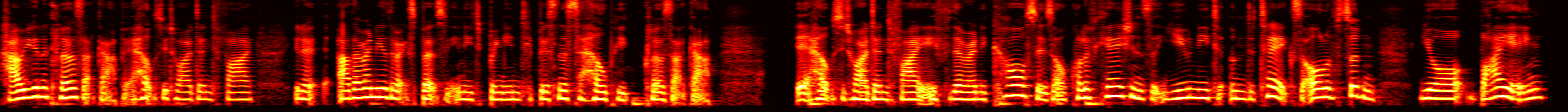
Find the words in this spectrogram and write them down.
how you're going to close that gap. It helps you to identify, you know, are there any other experts that you need to bring into your business to help you close that gap? It helps you to identify if there are any courses or qualifications that you need to undertake. So all of a sudden, your buying,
